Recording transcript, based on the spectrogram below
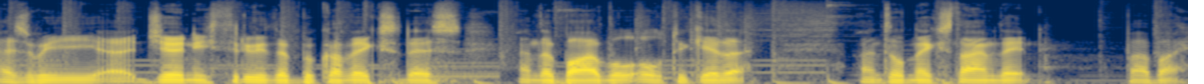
as we uh, journey through the book of Exodus and the Bible altogether. Until next time, then, bye bye.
